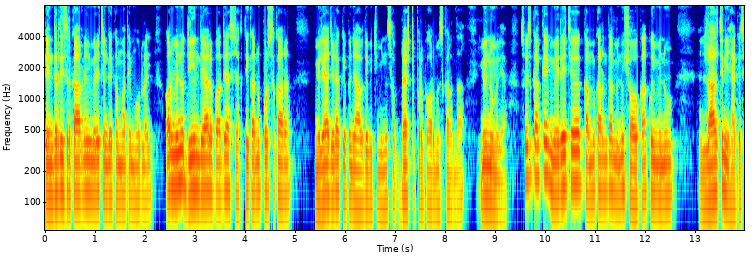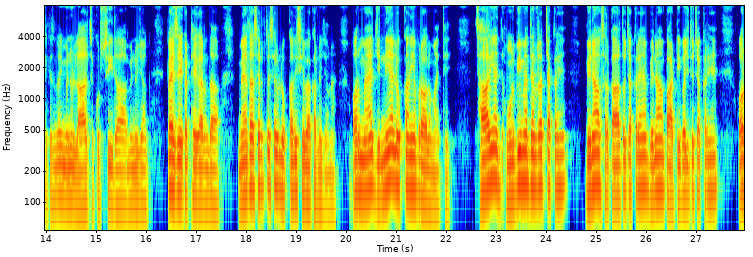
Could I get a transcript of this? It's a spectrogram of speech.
ਕੇਂਦਰ ਦੀ ਸਰਕਾਰ ਨੇ ਵੀ ਮੇਰੇ ਚੰਗੇ ਕੰਮਾਂ ਤੇ ਮੋਹਰ ਲਾਈ ਔਰ ਮੈਨੂੰ ਦੀਨ ਦਿਆਲ ਉਪਾਧਿਆ ਸਸ਼ਕਤੀਕਰਨ ਪੁਰਸਕਾਰ ਮਿਲਿਆ ਜਿਹੜਾ ਕਿ ਪੰਜਾਬ ਦੇ ਵਿੱਚ ਮੈਨੂੰ ਸਭ ਬੈਸਟ ਪਰਫਾਰਮੈਂਸ ਕਰਨ ਦਾ ਮੈਨੂੰ ਮਿਲਿਆ। ਸੋ ਇਸ ਕਰਕੇ ਮੇਰੇ 'ਚ ਕੰਮ ਕਰਨ ਦਾ ਮੈਨੂੰ ਸ਼ੌਕ ਆ, ਕੋਈ ਮੈਨੂੰ ਲਾਲਚ ਨਹੀਂ ਹੈ ਕਿਸੇ ਕਿਸਮ ਦਾ ਵੀ ਮੈਨੂੰ ਲਾਲਚ, ਕੁਰਸੀ ਦਾ, ਮੈਨੂੰ ਜਾਂ ਪੈਸੇ ਇਕੱਠੇ ਕਰਨ ਦਾ, ਮੈਂ ਤਾਂ ਸਿਰਫ ਤੇ ਸਿਰਫ ਲੋਕਾਂ ਦੀ ਸੇਵਾ ਕਰਨੀ ਚਾਹੁੰਦਾ। ਔਰ ਮੈਂ ਜਿੰਨੀਆਂ ਲੋਕਾਂ ਦੀਆਂ ਪ੍ਰੋਬਲਮਾਂ ਇੱਥੇ, ਸਾਰੀਆਂ ਹੁਣ ਵੀ ਮੈਂ ਦਿਨ ਰਾਤ ਚੱਕ ਰਿਹਾ। ਬਿਨਾਂ ਸਰਕਾਰ ਤੋਂ ਚੱਕ ਰਹੇ ਰਿਹਾ ਬਿਨਾਂ ਪਾਰਟੀਬਾਜ਼ੀ ਤੋਂ ਚੱਕ ਰਹੇ ਰਿਹਾ ਔਰ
